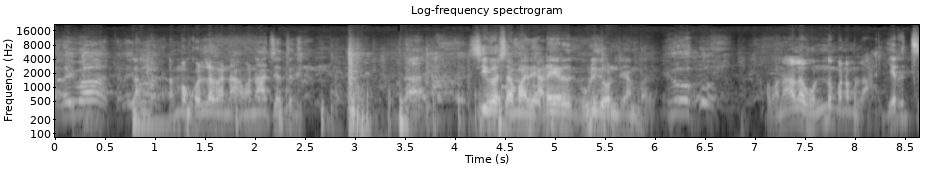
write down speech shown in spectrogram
தலைவா தலைவா. நம்ம நம்ம கொல்ல வேணாம் அவனாச்சத்துக்கு சிவ சமாதி அடையிறதுக்கு குழி தோன்றியான் பாரு. அவனால் ஒன்றும் பண்ண முடியல. எரிச்ச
